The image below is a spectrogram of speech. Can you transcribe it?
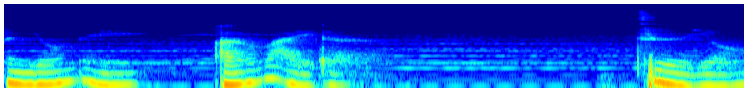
份由内而外的自由、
